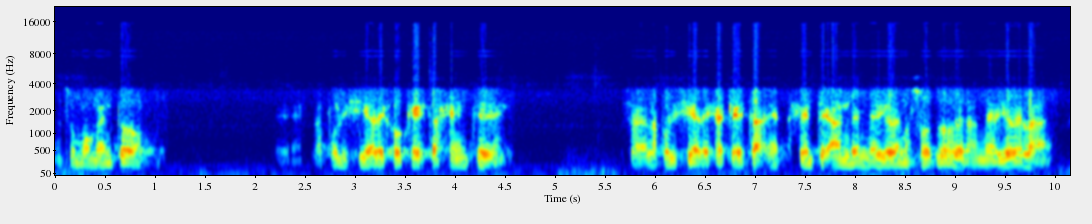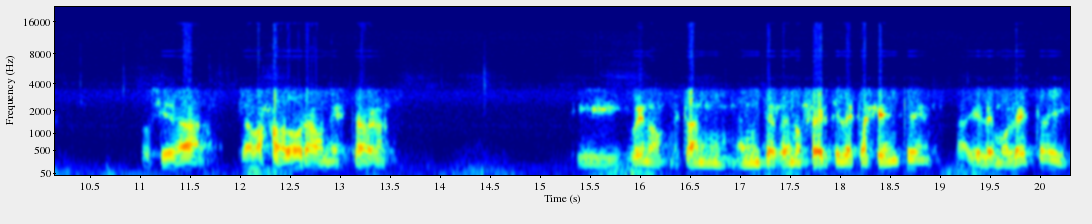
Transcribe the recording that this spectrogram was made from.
En su momento, eh, la policía dejó que esta gente o sea, la policía deja que esta gente ande en medio de nosotros, ¿verdad? En medio de la sociedad trabajadora, honesta, ¿verdad? Y bueno, están en un terreno fértil esta gente, nadie le molesta y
